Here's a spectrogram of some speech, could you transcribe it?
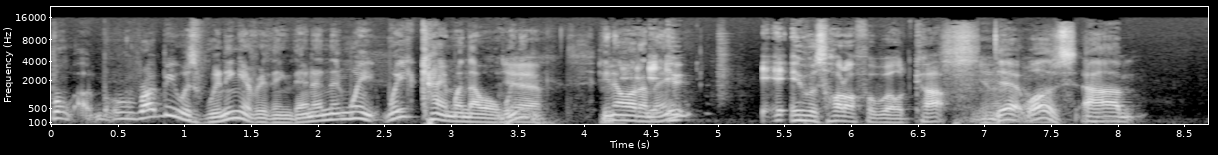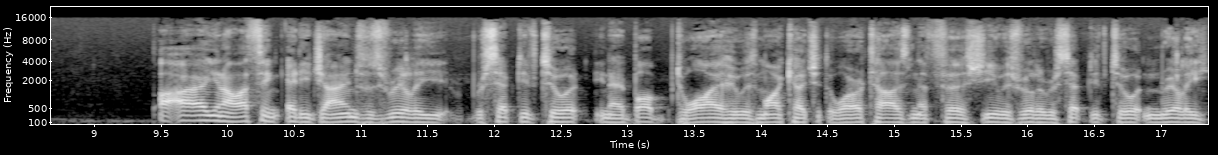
Well, uh, well, rugby was winning everything then, and then we, we came when they were winning. yeah. You know what I mean? It, it, it was hot off a World Cup. You know, yeah, it was. Um, I, you know, I think Eddie Jones was really receptive to it. You know, Bob Dwyer, who was my coach at the Waratahs in that first year, was really receptive to it and really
